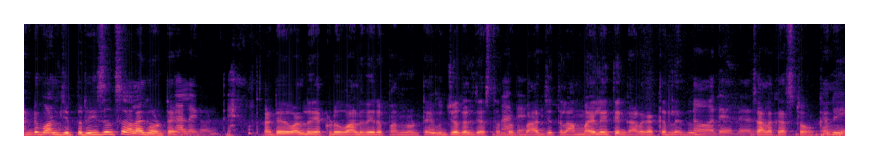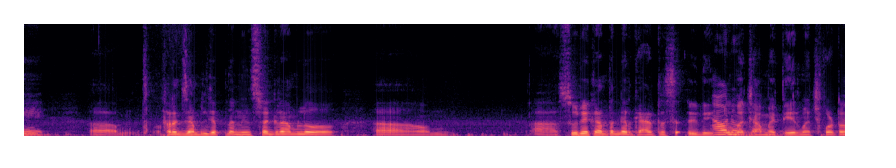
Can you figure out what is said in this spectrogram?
అంటే వాళ్ళు చెప్పే రీజన్స్ అలాగే ఉంటాయి. అంటే వాళ్ళు ఎక్కడో వాళ్ళు వేరే పనులు ఉంటాయి ఉద్యోగాలు చేస్తుంటారు బాధ్యతలు అమ్మాయిలు అయితే ఇంకా అడగక్కర్లేదు. చాలా కష్టం. కానీ ఫర్ ఎగ్జాంపుల్ చెప్తున్నాను ఇన్స్టాగ్రామ్లో సూర్యకాంతం గారి క్యారెక్టర్స్ ఇది మచ్ అమ్మాయి పేరు మర్చిపోవటం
